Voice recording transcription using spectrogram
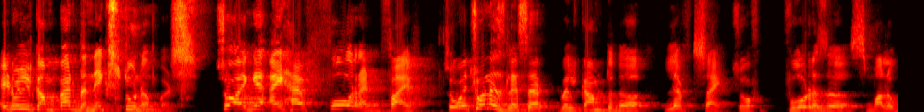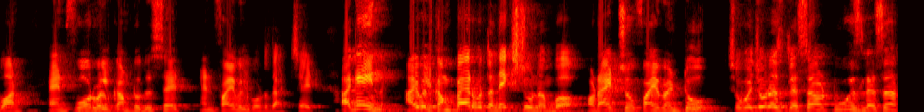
it will compare the next two numbers. So I get, I have 4 and 5. So which one is lesser will come to the left side. So 4 is a smaller one and 4 will come to this side and 5 will go to that side. Again, I will compare with the next two number. Alright, so 5 and 2. So which one is lesser? 2 is lesser.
